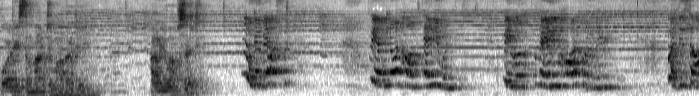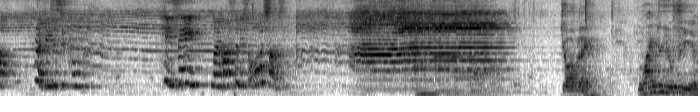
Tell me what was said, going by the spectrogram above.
What is the matter, Madaji? Are you upset? He's my husband is overcharging. Jogley, why do you feel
